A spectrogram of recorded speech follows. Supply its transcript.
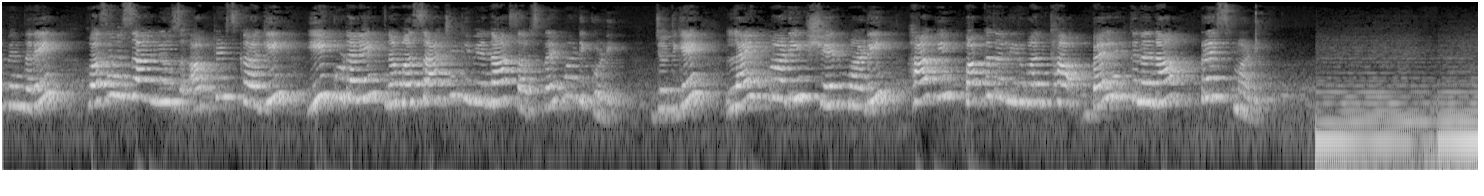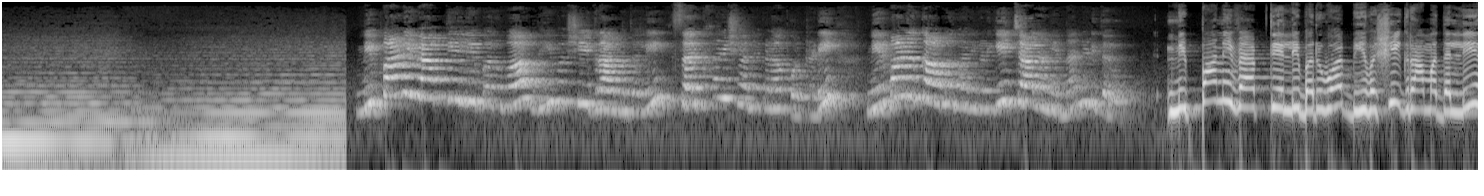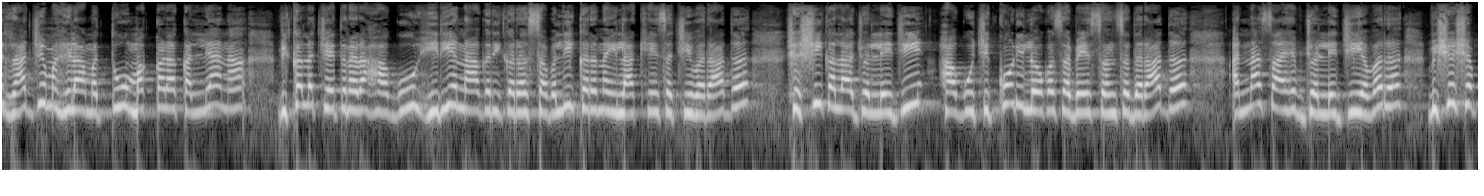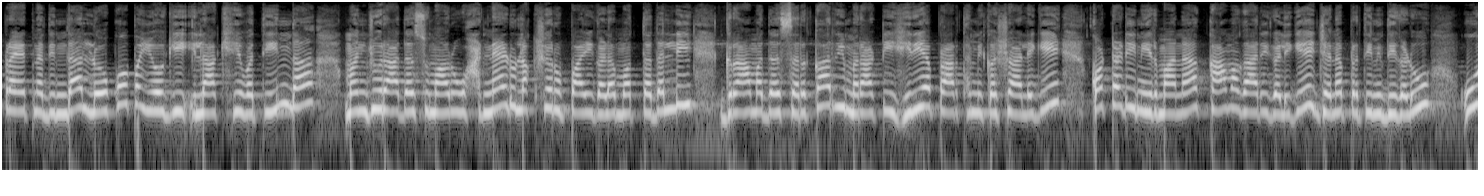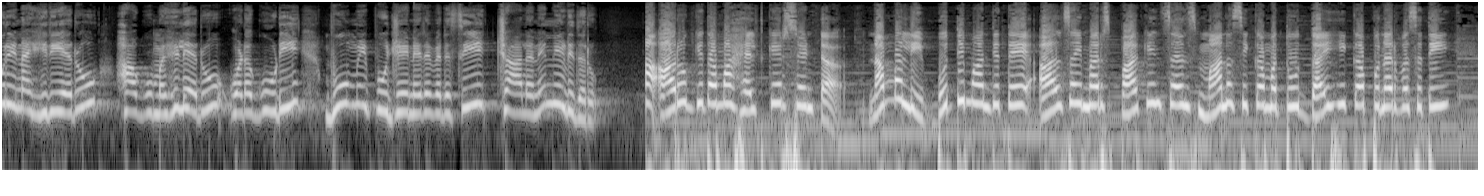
ವಿಷಯವೆಂದರೆ ಹೊಸ ಹೊಸ ನ್ಯೂಸ್ ಅಪ್ಡೇಟ್ಸ್ಗಾಗಿ ಈ ಕೂಡಲೇ ನಮ್ಮ ಸಾಕ್ಷಿ ಟಿವಿಯನ್ನ ಸಬ್ಸ್ಕ್ರೈಬ್ ಮಾಡಿಕೊಳ್ಳಿ. ಜೊತೆಗೆ ಲೈಕ್ ಮಾಡಿ ಶೇರ್ ಮಾಡಿ, ಹಾಗೆ ಪಕ್ಕದಲ್ಲಿರುವಂತಹ ಬೆಲ್ ಐಕನ್ ಪ್ರೆಸ್ ಮಾಡಿ. ನಿಪಾಣಿ ವ್ಯಾಪ್ತಿಯಲ್ಲಿ ಬರುವ ಭೀಮಶಿ ಗ್ರಾಮದಲ್ಲಿ ಸರ್ಕಾರಿ ಶಾಲೆಗಳ ಕೊಠಡಿ ನಿರ್ಮಾಣ ಕಾಮಗಾರಿಗಳಿಗೆ ಚಾಲನೆ ನಿಪ್ಪಾಣಿ ವ್ಯಾಪ್ತಿಯಲ್ಲಿ ಬರುವ ಬಿವಶಿ ಗ್ರಾಮದಲ್ಲಿ ರಾಜ್ಯ ಮಹಿಳಾ ಮತ್ತು ಮಕ್ಕಳ ಕಲ್ಯಾಣ ವಿಕಲಚೇತನರ ಹಾಗೂ ಹಿರಿಯ ನಾಗರಿಕರ ಸಬಲೀಕರಣ ಇಲಾಖೆ ಸಚಿವರಾದ ಶಶಿಕಲಾ ಜೊಲ್ಲೆಜಿ ಹಾಗೂ ಚಿಕ್ಕೋಡಿ ಲೋಕಸಭೆ ಸಂಸದರಾದ ಅಣ್ಣಾ ಸಾಹೇಬ್ ಜೊಲ್ಲೆಜಿ ಅವರ ವಿಶೇಷ ಪ್ರಯತ್ನದಿಂದ ಲೋಕೋಪಯೋಗಿ ಇಲಾಖೆ ವತಿಯಿಂದ ಮಂಜೂರಾದ ಸುಮಾರು ಹನ್ನೆರಡು ಲಕ್ಷ ರೂಪಾಯಿಗಳ ಮೊತ್ತದಲ್ಲಿ ಗ್ರಾಮದ ಸರ್ಕಾರಿ ಮರಾಠಿ ಹಿರಿಯ ಪ್ರಾಥಮಿಕ ಶಾಲೆಗೆ ಕೊಠಡಿ ನಿರ್ಮಾಣ ಕಾಮಗಾರಿಗಳಿಗೆ ಜನಪ್ರತಿನಿಧಿಗಳು, ಊರಿನ ಹಿರಿಯರು ಹಾಗೂ ಮಹಿಳೆಯರು ಒಡಗೂಡಿ ಭೂಮಿ ಪೂಜೆ ನೆರವೇರಿಸಿ ಚಾಲನೆ ನೀಡಿದರು. Arogyadhama health care centre. ನಮ್ಮಲ್ಲಿ ಬುದ್ಧಿಮಾಂದ್ಯತೆ ಆಲ್ಸೈಮರ್ಸ್ ಪಾರ್ಕಿನ್ಸನ್ಸ್, ಮಾನಸಿಕ ಮತ್ತು ದೈಹಿಕ ಪುನರ್ವಸತಿ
